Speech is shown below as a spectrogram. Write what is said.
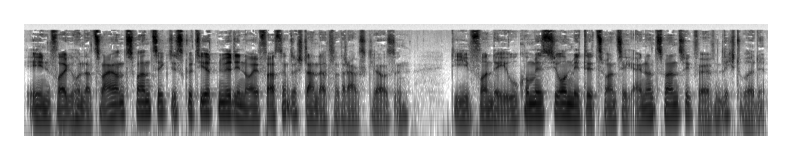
In Folge 122 diskutierten wir die Neufassung der Standardvertragsklauseln, die von der EU-Kommission Mitte 2021 veröffentlicht wurde.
